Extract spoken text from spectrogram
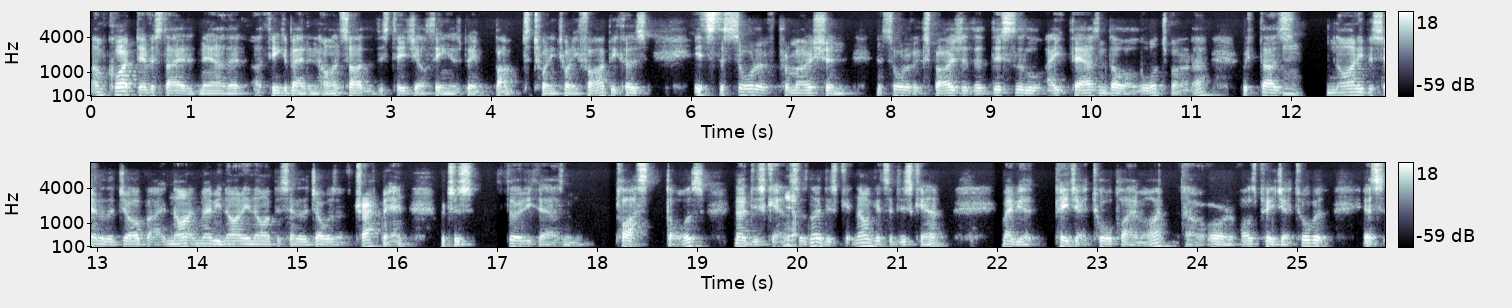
I'm quite devastated now that I think about in hindsight that this TGL thing has been bumped to 2025 because it's the sort of promotion and sort of exposure that this little $8,000 launch monitor, which does mm ninety percent of the job, uh, maybe ninety nine percent of the job was a TrackMan, which is thirty thousand plus dollars, no discounts. Yep. There's no discount. No one gets a discount. Maybe a PGA Tour player might, uh, or an Oz PGA Tour, but it's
